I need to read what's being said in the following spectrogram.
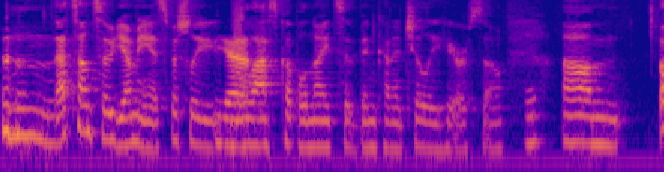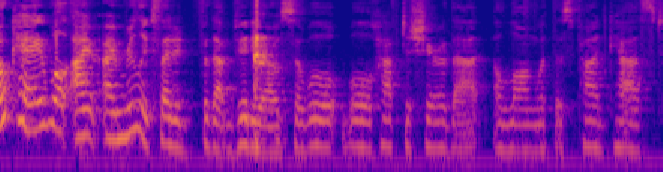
Mm, that sounds so yummy, especially Yeah. the last couple nights have been kind of chilly here. So, um, okay, well, I, I'm really excited for that video. So we'll we'll have to share that along with this podcast.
